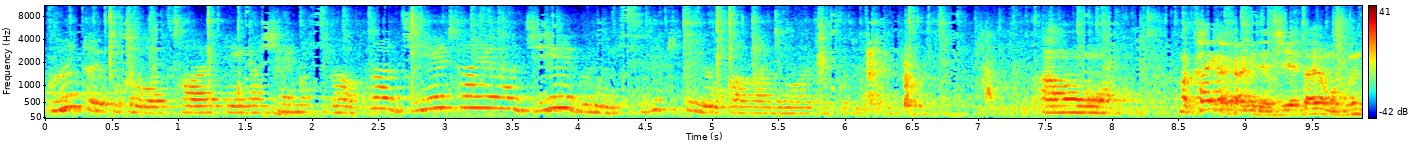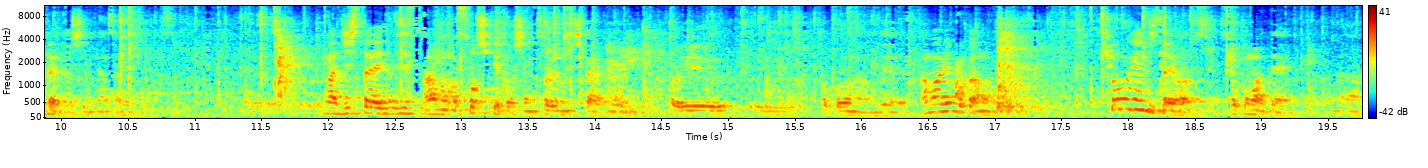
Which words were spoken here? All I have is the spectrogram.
軍ということを使われていらっしゃいますが、これは自衛隊を自衛軍にすべきというお考えでもあるということですか？あの、まあ、海外から見て自衛隊はもう軍隊として見なされています。まあ、実際あの組織としてのそれの力いというところなのであまり僕あの表現自体はそこまであの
